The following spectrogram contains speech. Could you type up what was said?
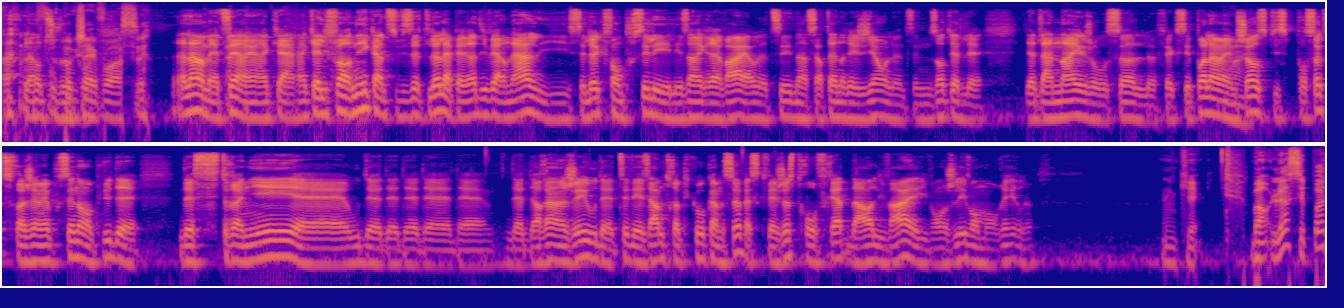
non, tu veux pas. que j'aille voir ça. Ah non, mais tu sais, en, Californie, quand tu visites là, la période hivernale, c'est là qu'ils font pousser les, engrais verts, dans certaines régions. Nous autres, il y a de il y a de la neige au sol. Fait que c'est pas la même chose. Puis c'est pour ça que tu ne feras jamais pousser non plus de, de citronniers euh, ou de, d'orangers ou de, des arbres tropicaux comme ça parce qu'il fait juste trop frais dehors l'hiver. Ils vont geler, ils vont mourir. OK. Bon, là, c'est pas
